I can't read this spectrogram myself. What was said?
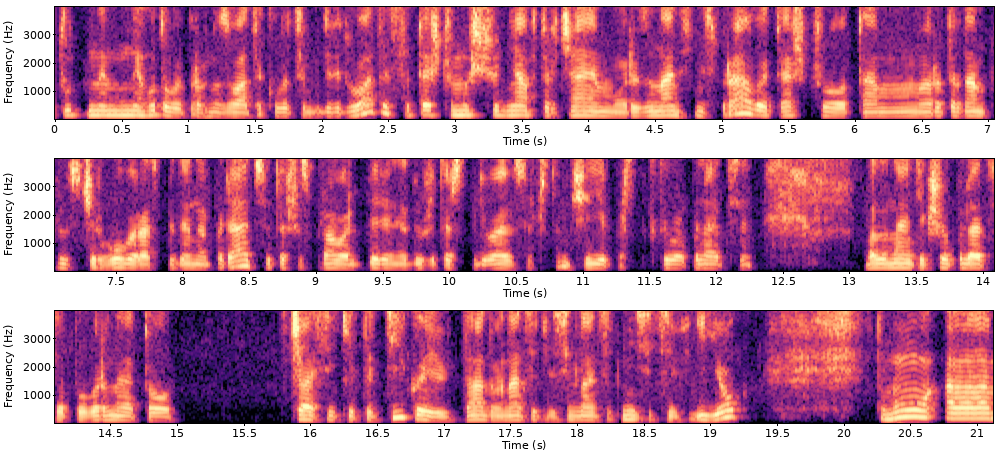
тут не не готовий прогнозувати, коли це буде відбуватися. Те, що ми щодня втрачаємо резонансні справи, те, що там Роттердам плюс черговий раз піде на апеляцію, те, що справа Альпірія, я дуже теж сподіваюся, що там ще є перспектива апеляції. Але навіть якщо апеляція поверне, то часики то тікають, та 12-18 місяців і йок. Тому. Е,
